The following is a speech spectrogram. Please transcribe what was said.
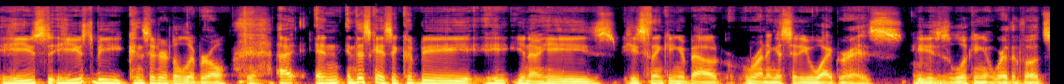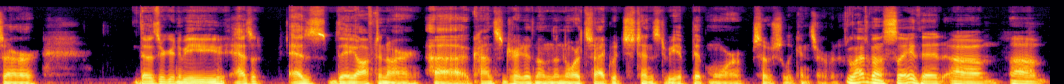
he used to, he used to be considered a liberal. Uh, and in this case, it could be, he, you know, he's he's thinking about running a citywide race. He's looking at where the votes are. Those are going to be as as they often are uh, concentrated on the north side, which tends to be a bit more socially conservative. Well, I was going to say that um, um,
